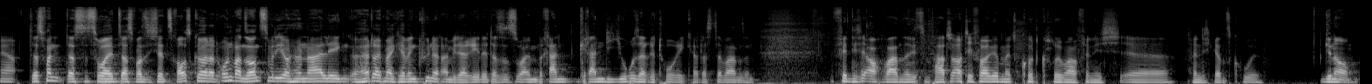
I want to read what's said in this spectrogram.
Ja. das, fand, das ist so halt das, was ich jetzt rausgehört habe. Und ansonsten würde ich auch nur nahelegen, hört euch mal Kevin Kühnert an, wie der redet. Das ist so ein brand, grandioser Rhetoriker, das ist der Wahnsinn. Finde ich auch wahnsinnig sympathisch. Auch die Folge mit Kurt Krömer finde ich, äh, find ich ganz cool. Genau,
